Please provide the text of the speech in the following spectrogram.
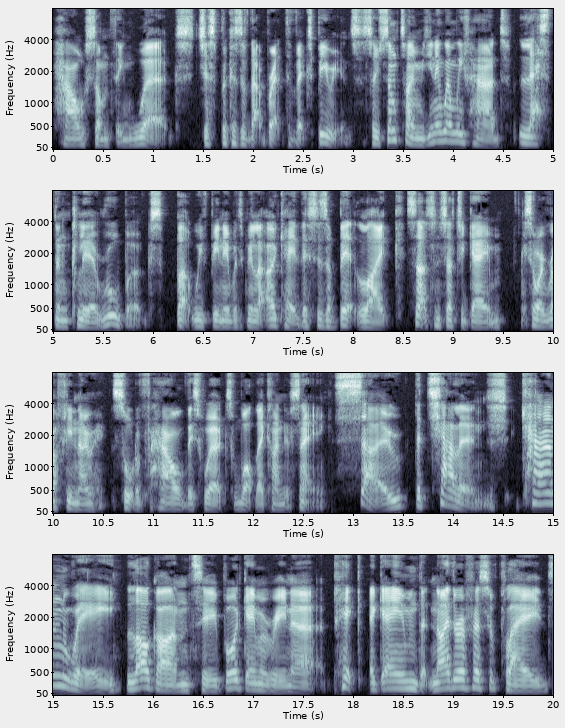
how something works just because of that breadth of experience. So sometimes, you know, when we've had less than clear rule books, but we've been able to be like, okay, this is a bit like such and such a game. So I roughly know sort of how this works, what they're kind of saying. So the challenge can we log on to Board Game Arena, pick a game that neither of us have played,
